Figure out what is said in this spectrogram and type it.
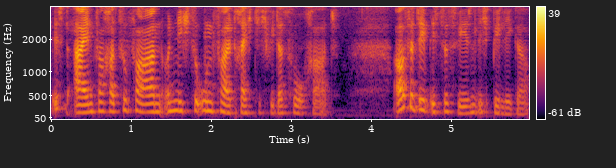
ist einfacher zu fahren und nicht so unfallträchtig wie das Hochrad. Außerdem ist es wesentlich billiger.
